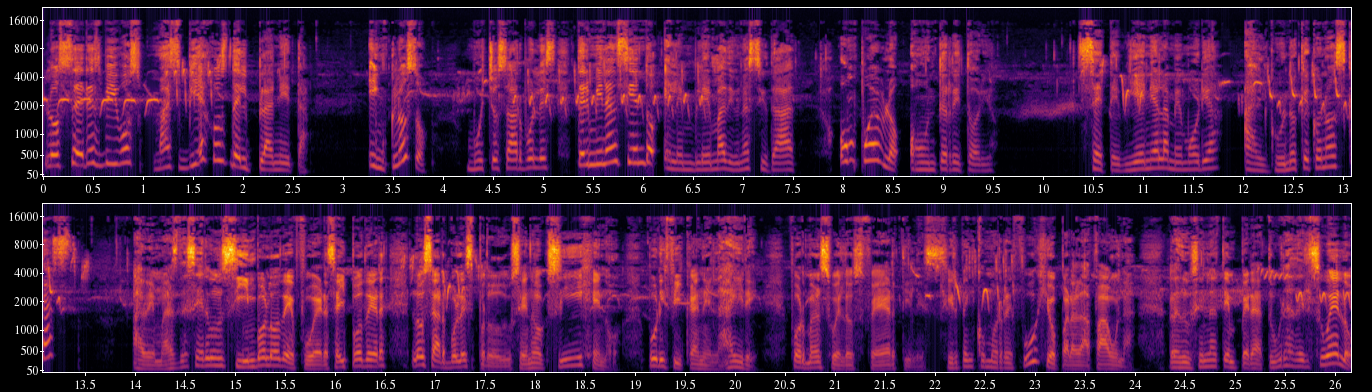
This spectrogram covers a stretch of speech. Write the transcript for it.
los seres vivos más viejos del planeta. Incluso, muchos árboles terminan siendo el emblema de una ciudad, un pueblo o un territorio. ¿Se te viene a la memoria alguno que conozcas? Además de ser un símbolo de fuerza y poder, los árboles producen oxígeno, purifican el aire, forman suelos fértiles, sirven como refugio para la fauna, reducen la temperatura del suelo,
